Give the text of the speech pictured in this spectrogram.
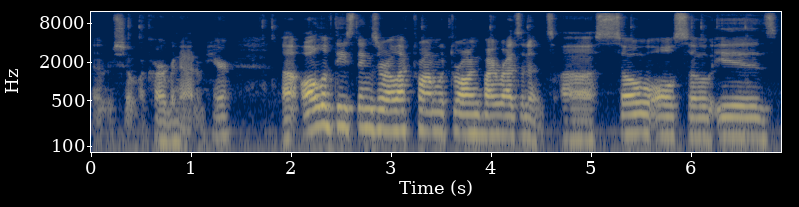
Let me show my carbon atom here. Uh, all of these things are electron withdrawing by resonance. Uh, so also is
